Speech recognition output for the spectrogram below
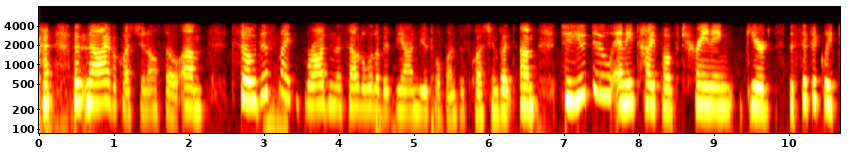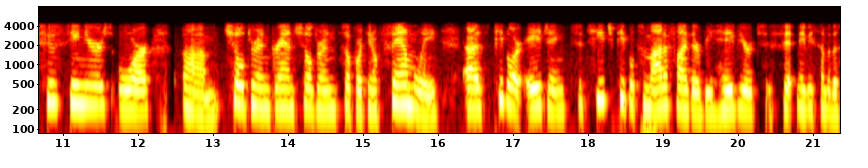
Okay. And now I have a question also. Um, so this might broaden this out a little bit beyond mutual funds, this question, but um, do you do any type of training geared specifically to seniors or um, children, grandchildren, so forth, you know, family, as people are aging, to teach people to modify their behavior to fit maybe some of the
